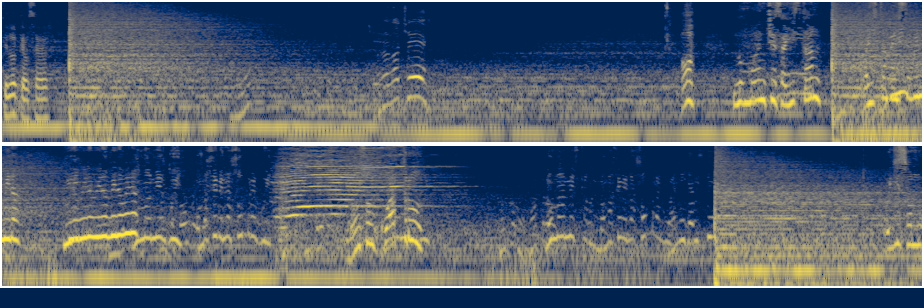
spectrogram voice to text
sí lo alcancé a ver. Buenas noches. No manches, ahí están. Ahí están, ahí se ven, mira. Mira, mira, mira, mira, mira. No mames, güey. Nomás se ve la sombra, güey. No, son cuatro. Son como cuatro. No mames, cabrón. Nomás se ve la sombra, güey. ¿ya viste? Oye, son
